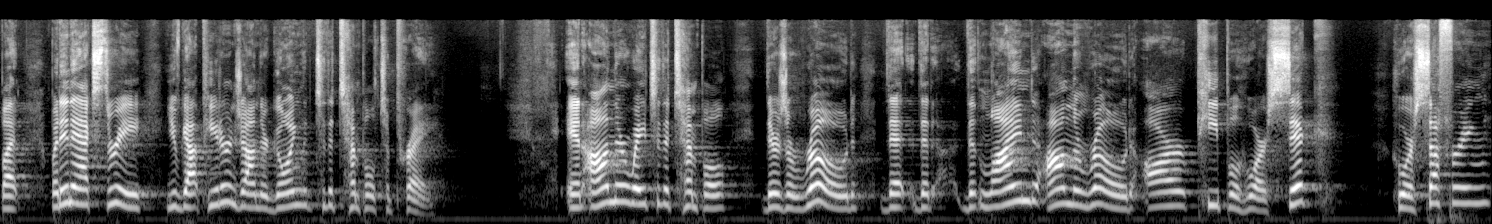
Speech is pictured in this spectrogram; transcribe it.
But, but in Acts 3, you've got Peter and John, they're going to the temple to pray. And on their way to the temple, there's a road that, that, that lined on the road are people who are sick, who are suffering,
